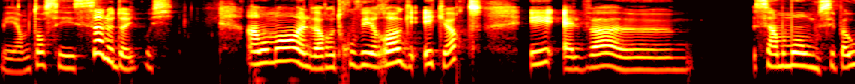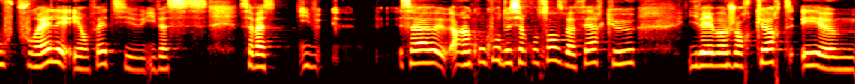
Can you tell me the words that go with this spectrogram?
Mais en même temps, c'est ça le deuil aussi. Un moment, elle va retrouver Rogue et Kurt et elle va. euh, C'est un moment où c'est pas ouf pour elle et en fait, il, va, ça va, ça, un concours de circonstances va faire que il va y avoir genre Kurt et, euh,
